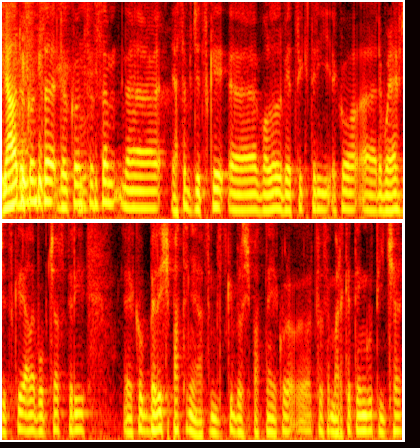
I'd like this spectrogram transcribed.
Já dokonce, dokonce jsem, já jsem vždycky volil věci, které, jako, nebo ne vždycky, ale občas, který jako byli špatně. Já jsem vždycky byl špatný, jako, co se marketingu týče.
